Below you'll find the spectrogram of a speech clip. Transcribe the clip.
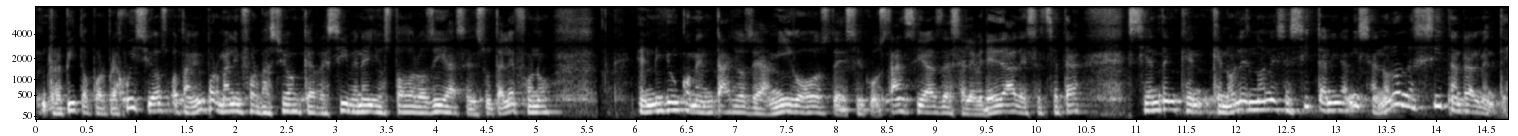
repito, por prejuicios o también por mala información que reciben ellos todos los días en su teléfono, en millón comentarios de amigos, de circunstancias, de celebridades, etc., sienten que, que no, les, no necesitan ir a misa, no lo necesitan realmente,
